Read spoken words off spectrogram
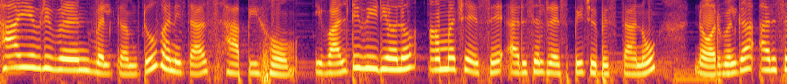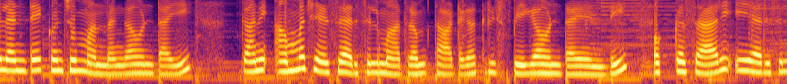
Hi everyone welcome to Vanitha's happy home ఇవాల్టి వీడియోలో అమ్మ చేసే అరిసెల రెసిపీ చూపిస్తాను. నార్మల్గా అరిసెలు అంటే కొంచెం మందంగా ఉంటాయి. కానీ అమ్మ చేసే అరిసెలు మాత్రం తాటగా క్రిస్పీగా ఉంటాయండి. ఒక్కసారి ఈ అరిసెలు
